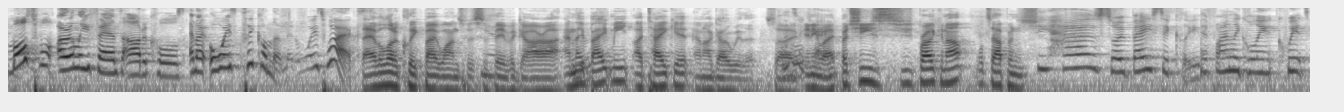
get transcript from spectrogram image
multiple OnlyFans articles, and I always click on them. It always works. They have a lot of clickbait ones for Sofia Vergara, and they bait me. I take it and I go with it. So okay. anyway, but she's she's broken up. What's happened? She has. So basically, they're finally calling it quits.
